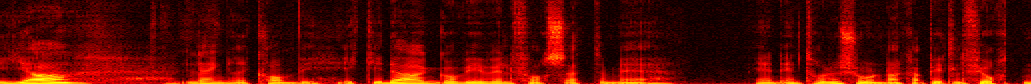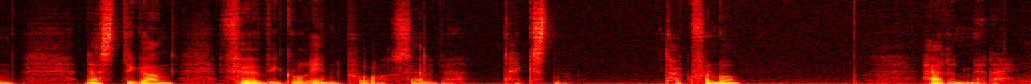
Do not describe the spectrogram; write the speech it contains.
Ja, lengre kom vi ikke i dag, og vi vil fortsette med en introduksjon av kapittel 14 neste gang, før vi går inn på selve teksten. Takk for nå. Herren med deg.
